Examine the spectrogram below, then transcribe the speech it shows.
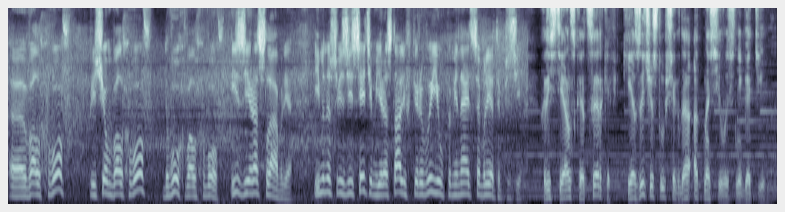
э, волхвов причем волхвов, двух волхвов из Ярославля. Именно в связи с этим Ярославль впервые упоминается в летописи. Христианская церковь к язычеству всегда относилась негативно.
